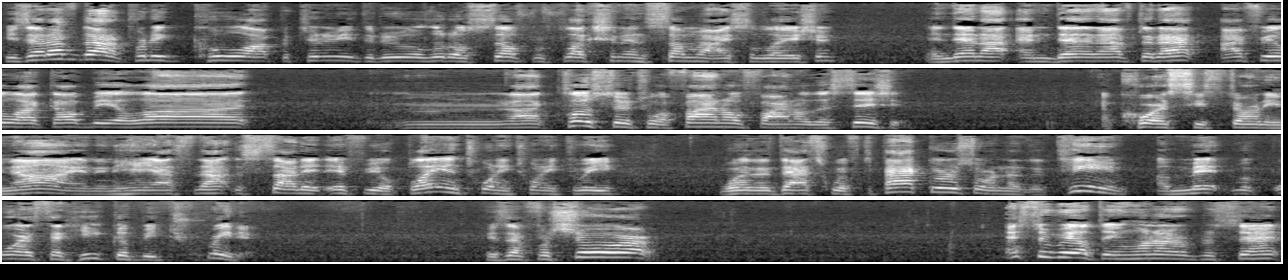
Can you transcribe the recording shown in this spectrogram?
He said, "I've got a pretty cool opportunity to do a little self-reflection and some isolation, and then I, and then after that, I feel like I'll be a lot, mm, lot closer to a final, final decision." Of course, he's 39 and he has not decided if he'll play in 2023, whether that's with the Packers or another team, amid reports that he could be traded. He said, for sure, it's the real thing, 100%.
